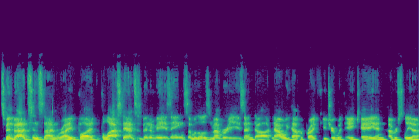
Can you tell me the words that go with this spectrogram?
it's been bad since then, right? But the last dance has been amazing. Some of those memories, and uh, now we have a bright future with AK and Eversley. Uh,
